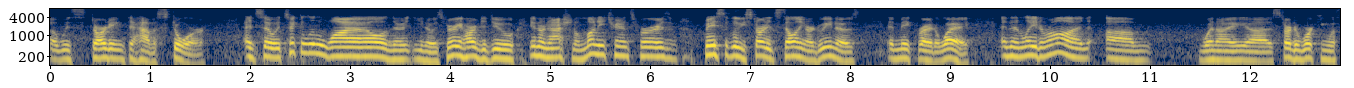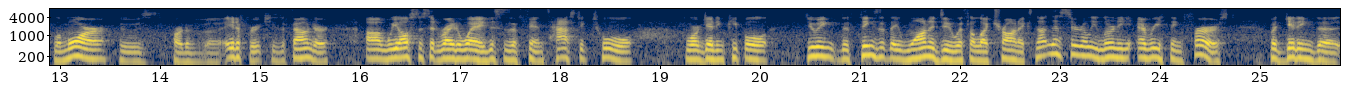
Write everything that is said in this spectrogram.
uh, was starting to have a store. And so it took a little while, and there, you know, it's very hard to do international money transfers. Basically, we started selling Arduinos and Make right away. And then later on, um, when I uh, started working with Limor, who's part of uh, Adafruit, she's the founder, um, we also said right away, this is a fantastic tool for getting people doing the things that they want to do with electronics, not necessarily learning everything first, but getting the,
